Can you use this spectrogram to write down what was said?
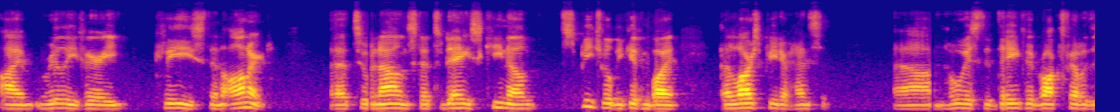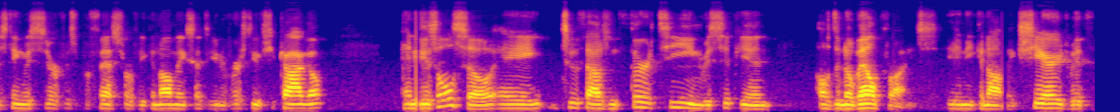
I'm really very pleased and honored uh, to announce that today's keynote speech will be given by uh, Lars Peter Hansen um, who is the David Rockefeller Distinguished Service Professor of Economics at the University of Chicago. And he is also a 2013 recipient of the Nobel Prize in Economics, shared with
